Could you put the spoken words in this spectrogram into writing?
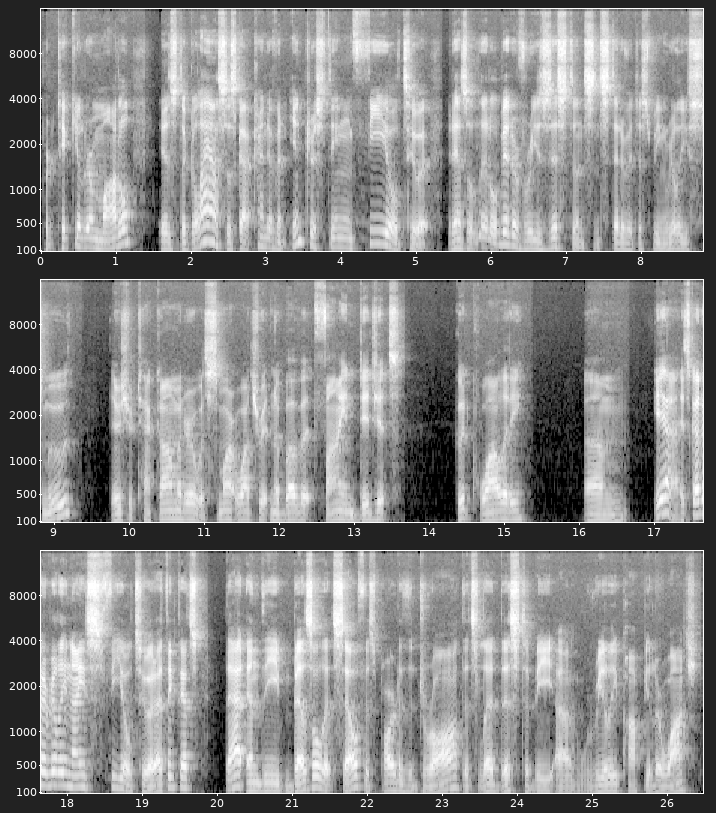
particular model is the glass has got kind of an interesting feel to it. It has a little bit of resistance instead of it just being really smooth. There's your tachometer with smartwatch written above it, fine digits, good quality. Um, yeah, it's got a really nice feel to it. I think that's that and the bezel itself is part of the draw that's led this to be a really popular watch.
